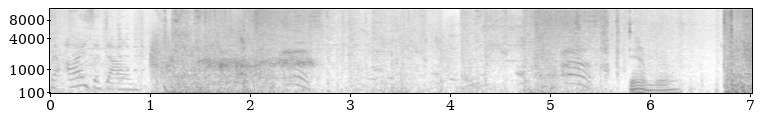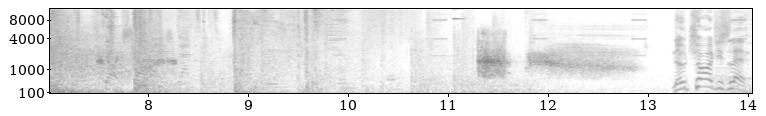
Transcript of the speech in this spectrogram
The eyes are down. damn, bro. No charges left.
